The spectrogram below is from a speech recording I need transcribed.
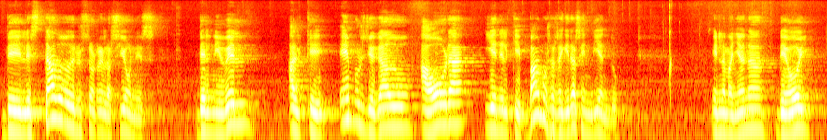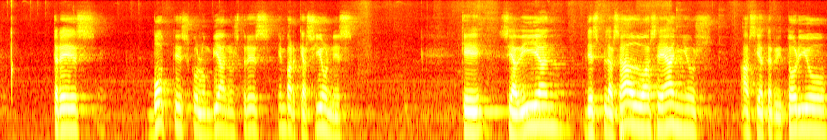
del estado de nuestras relaciones, del nivel al que hemos llegado ahora y en el que vamos a seguir ascendiendo. En la mañana de hoy, tres botes colombianos, tres embarcaciones que se habían desplazado hace años hacia territorio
